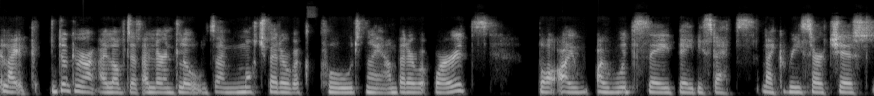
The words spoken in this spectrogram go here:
Like, don't get me wrong, I loved it. I learned loads. I'm much better with code than I am better with words but I, I would say baby steps, like research it,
